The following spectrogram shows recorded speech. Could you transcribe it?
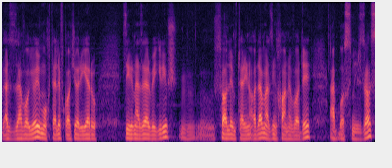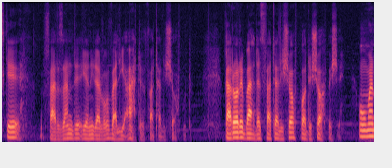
از زوایای مختلف قاجاریه رو زیر نظر بگیریم سالم ترین آدم از این خانواده عباس میرزاست که فرزند یعنی در واقع ولی عهد فتلی شاه بود. قرار بعد از فتلی شاه پادشاه بشه. عموما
